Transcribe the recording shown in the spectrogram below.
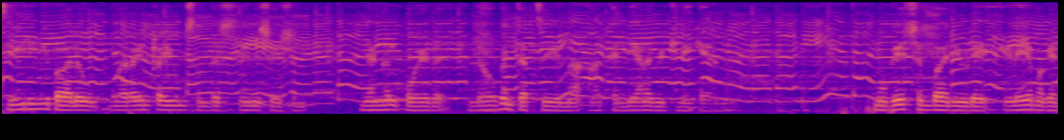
സീലിംഗ് പാലവും മറൈൻ ഡ്രൈവും സന്ദർശിച്ചതിന് ശേഷം ഞങ്ങൾ പോയത് ലോകം ചർച്ച ചെയ്യുന്ന ആ കല്യാണ വീട്ടിലേക്കായിരുന്നു. മുകേഷ് അംബാനിയുടെ ഇളയ മകൻ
